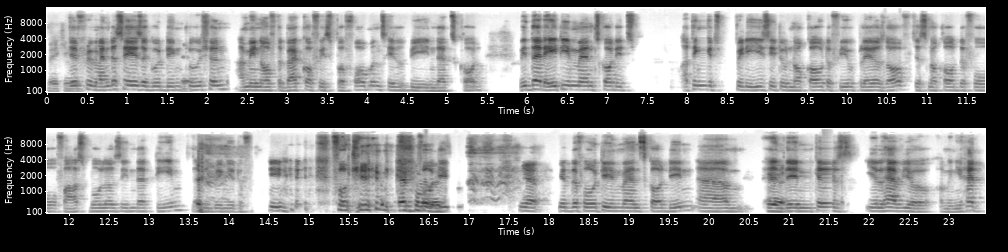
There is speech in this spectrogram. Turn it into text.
making. Jeffrey Vandersay is a good inclusion. I mean, off the back of his performance, he'll be in that squad. With that 18 man squad, it's I think it's pretty easy to knock out a few players off. Just knock out the four fast bowlers in that team. That will bring you to 14. 14, 14 yeah, get the 14 man squad in. Um, Yeah. and then because you'll have your, I mean, you had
